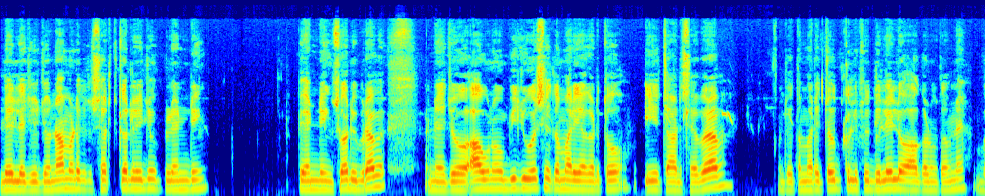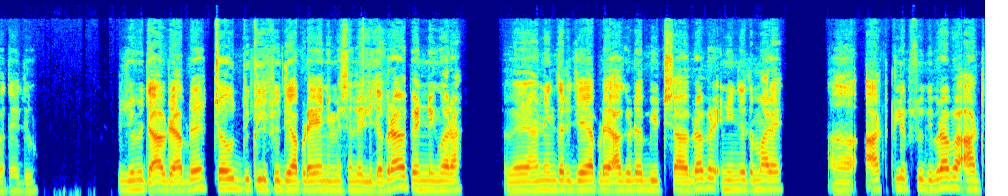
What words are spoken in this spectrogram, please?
લઈ લેજો. જો ના મળે તો સર્ચ કરી લેજો. પેન્ડિંગ પેન્ડિંગ સોરી બરાબર? અને જો આવું નવું બીજું હશે તમારી આગળ તો એ ચાર્જ છે બરાબર? જો તમારે ચૌદ ક્લિપ સુધી લઈ લો, આગળ હું તમને બતાવી દઉં. જો મિત્રો, આપણે આપણે ચૌદ ક્લિપ સુધી આપણે એનિમેશન લઈ લીધા, બરાબર? પેન્ડિંગવાળા હવે આની અંદર જે આપણે આગળ બીટ્સ આવે, બરાબર? એની અંદર તમારે આઠ ક્લિપ સુધી, બરાબર? આઠ,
